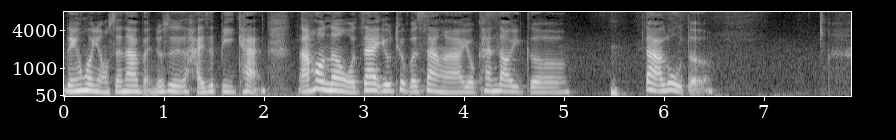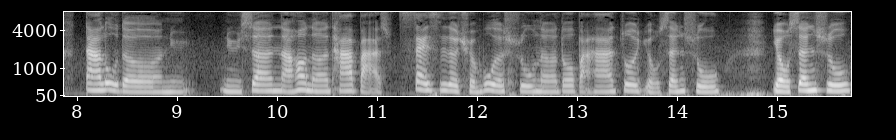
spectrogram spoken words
灵魂永生》那本，就是还是必看。然后呢，我在 YouTube 上啊有看到一个大陆的大陆的女女生，然后呢，她把赛斯的全部的书呢都把它做有声书，有声书。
